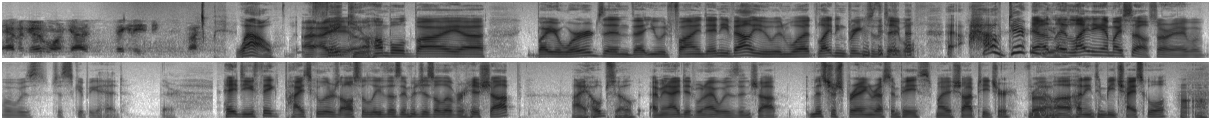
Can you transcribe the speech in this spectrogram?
have a good one, guys. Take it easy. Bye. Wow. I, Thank I, you. uh, humbled by uh, by your words and that you would find any value in what Lightning brings to the table. How dare you? Li- Lightning and myself. Sorry, I w- was just skipping ahead there. Hey, do you think high schoolers also leave those images all over his shop? I hope so. I mean, I did when I was in shop. Mr. Spring, rest in peace, my shop teacher from No. uh, Huntington Beach High School. Uh-uh.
